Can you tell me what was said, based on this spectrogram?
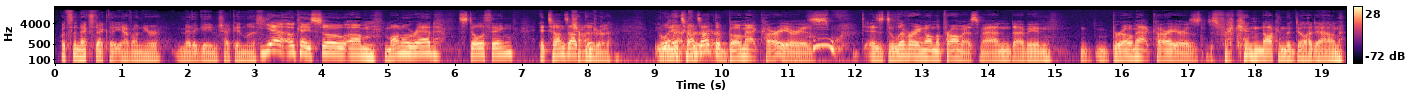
What's the next deck that you have on your metagame check-in list? Yeah, okay, so um mono red still a thing. It turns out Chandra. Well, it turns out the Bomat Courier is is delivering on the promise, man. I mean, Bomat Courier is just freaking knocking the door down.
